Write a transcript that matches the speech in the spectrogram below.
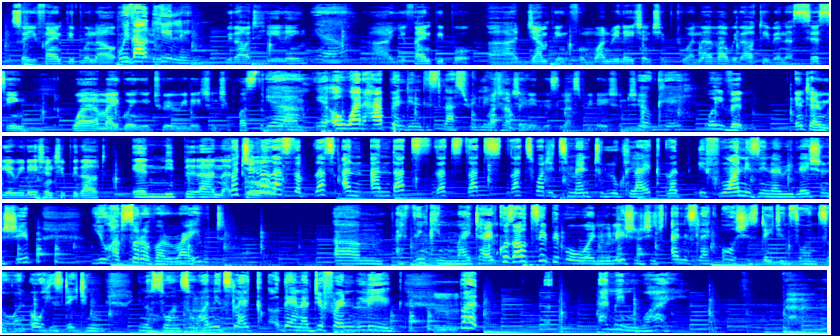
So you find people now Without healing. Without healing, Yeah. uh, you find people uh, jumping from one relationship to another without even assessing why am I going into a relationship? What's the Yeah. plan? Yeah. Or what happened in this last relationship? What happened in this last relationship? Okay. or even entering a relationship without any plan at But you all. know that's the that's and and that's that's that's that's what it's meant to look like. That if one is in a relationship, you have sort of arrived. Um, I think in my time, because I would see people who are in relationships and it's like, oh, she's dating so and so, and oh, he's dating, you know, so and so, and it's like they're in a different league. Hmm. But uh, I mean, why?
